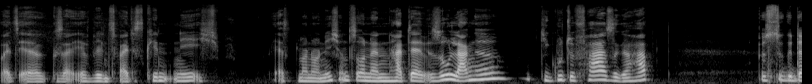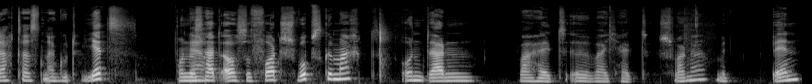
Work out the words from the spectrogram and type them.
als er gesagt, er will ein zweites Kind, nee, ich erstmal noch nicht und so. Und dann hat er so lange die gute Phase gehabt. Bis du gedacht hast, na gut. Jetzt. Und es hat auch sofort Schwupps gemacht. Und dann war halt, äh, war ich halt schwanger mit Ben.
